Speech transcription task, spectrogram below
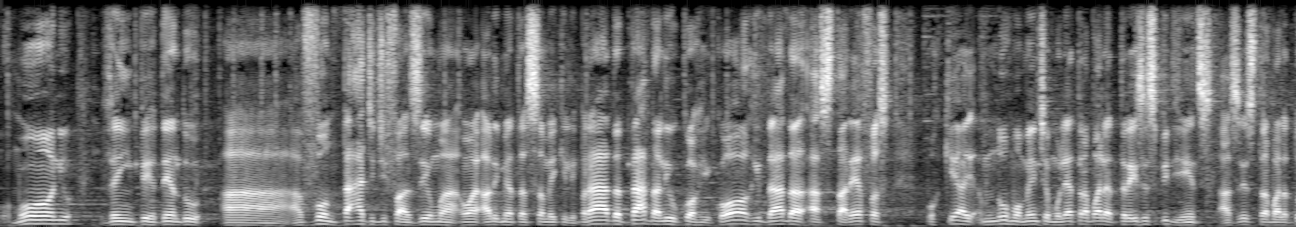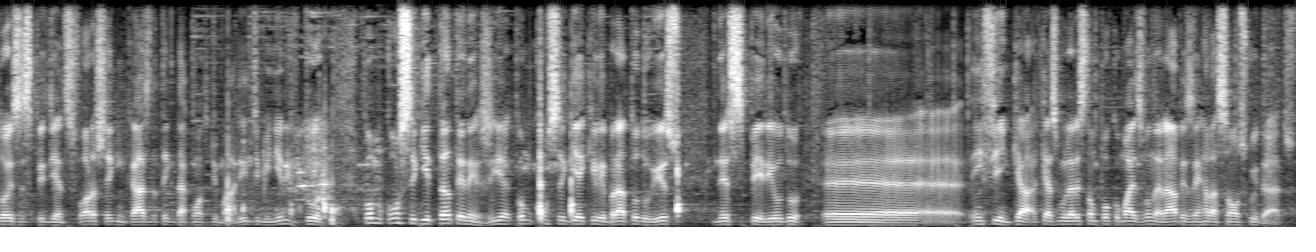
hormônio, vem perdendo a, a vontade de fazer uma, uma, alimentação equilibrada, dada ali o corre-corre, dada as tarefas, porque normalmente a mulher trabalha três expedientes, às vezes trabalha dois expedientes fora, chega em casa tem que dar conta de marido, de menino e de tudo. Como conseguir tanta energia, como conseguir equilibrar tudo isso nesse período, é, enfim, que, a, que as mulheres estão um pouco mais vulneráveis em relação aos cuidados?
